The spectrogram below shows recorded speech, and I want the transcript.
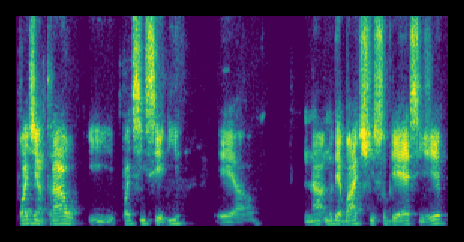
pode entrar e pode se inserir é, na, no debate sobre ESG,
